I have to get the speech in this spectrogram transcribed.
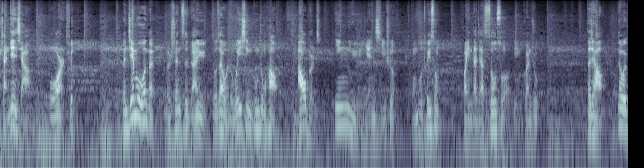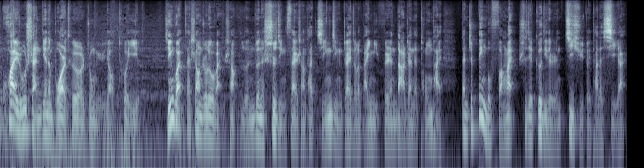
闪电侠博尔特。本节目文本和生词短语都在我的微信公众号 Albert 英语研习社同步推送，欢迎大家搜索并关注。大家好，那位快如闪电的博尔特终于要退役了。尽管在上周六晚上伦敦的世锦赛上，他仅仅摘得了百米飞人大战的铜牌，但这并不妨碍世界各地的人继续对他的喜爱，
